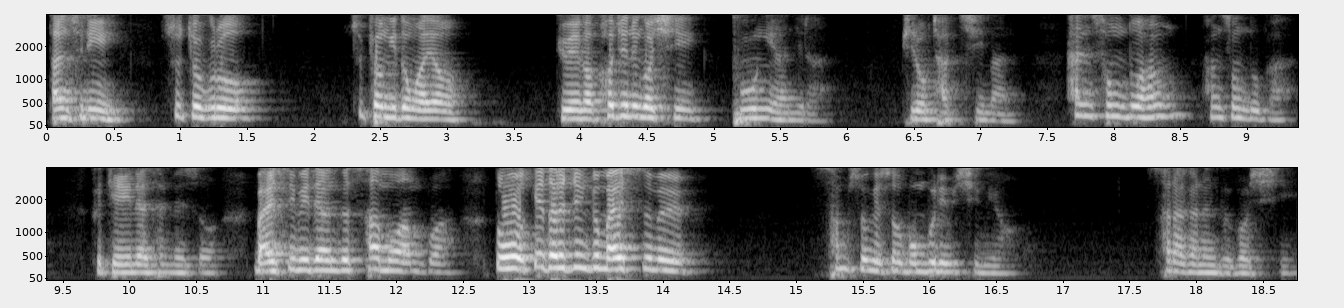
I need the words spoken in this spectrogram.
단순히 수적으로 수평 이동하여 교회가 커지는 것이 부흥이 아니라 비록 작지만 한 성도 한, 한 성도가 그 개인의 삶에서 말씀에 대한 그 사모함과 또 깨달아진 그 말씀을 삶 속에서 몸부림치며 살아가는 그것이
